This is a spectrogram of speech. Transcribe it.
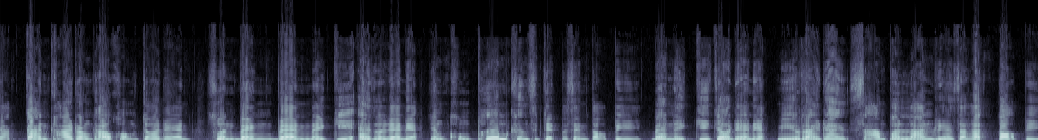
จากการขายรองเท้าของจอร์แดน ส่วนแบ่งแบรนด์ Nike Air Jordan เนี่ยยังคงเพิ่มขึ้น 17%ต่อปี แบรนด์ Nike Jordan เนี่ยมีรายได้ 3,000 ล้านเหรียญสหรัฐต่อปี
